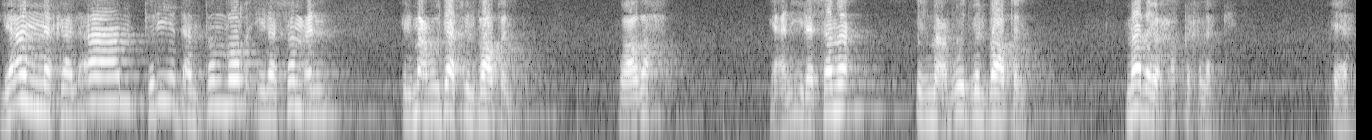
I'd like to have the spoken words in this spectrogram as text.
لأنك الآن تريد أن تنظر إلى سمع المعبودات بالباطل واضح؟ يعني إلى سمع المعبود بالباطل ماذا يحقق لك؟ إيه؟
